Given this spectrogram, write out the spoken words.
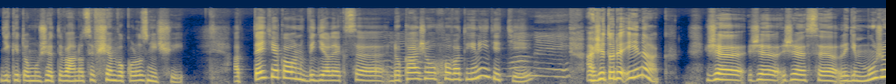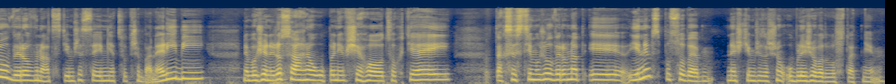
díky tomu, že ty Vánoce všem okolo zničí. A teď jako on viděl, jak se dokážou chovat jiný děti a že to jde jinak že, že, že se lidi můžou vyrovnat s tím, že se jim něco třeba nelíbí, nebo že nedosáhnou úplně všeho, co chtějí, tak se s tím můžou vyrovnat i jiným způsobem, než tím, že začnou ubližovat ostatním.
